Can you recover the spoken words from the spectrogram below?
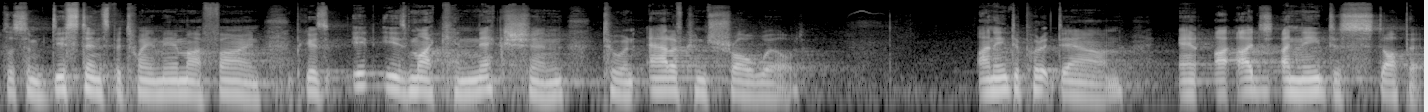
some distance between me and my phone because it is my connection to an out of control world. I need to put it down and I, I, just, I need to stop it.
